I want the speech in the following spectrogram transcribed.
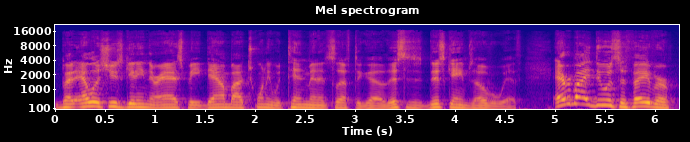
But LSU's getting their ass beat down by 20 with 10 minutes left to go. This is this game's over with. Everybody do us a favor.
